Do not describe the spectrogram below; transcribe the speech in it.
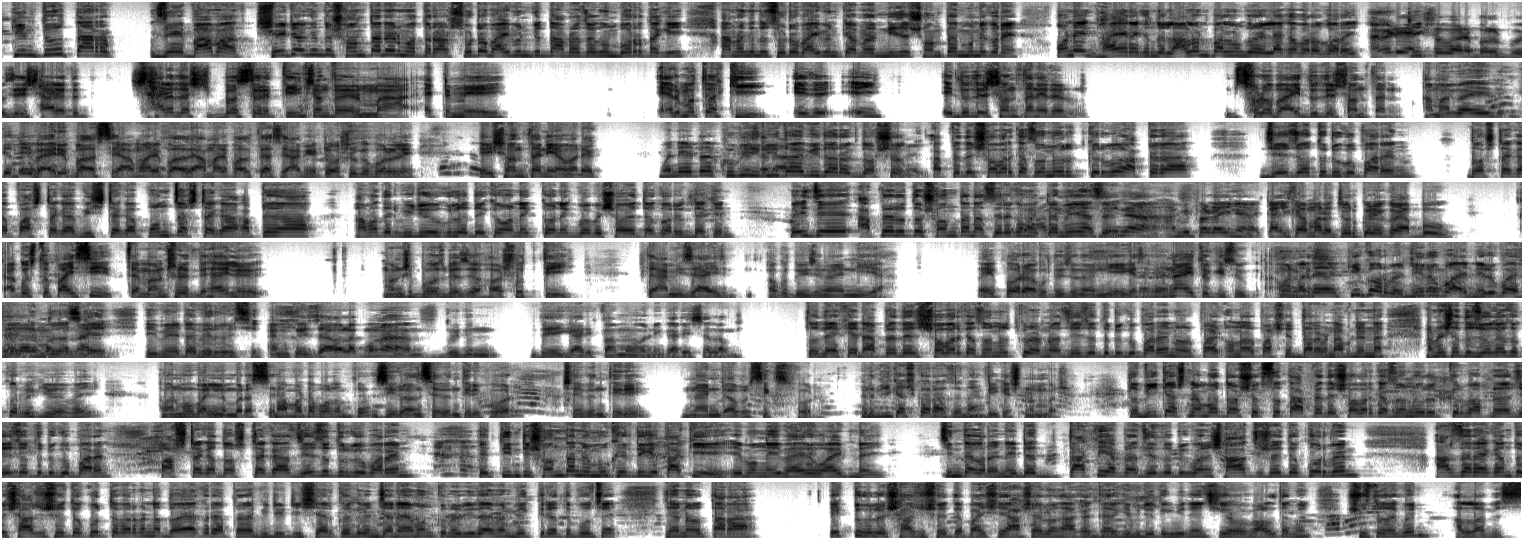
কিন্তু তার যে বাবা সেটাও কিন্তু সন্তানের মতো। আর ছোট ভাই বোন কিন্তু আমরা যখন বড় থাকি আমরা কিন্তু ছোট ভাই বোনকে আমরা নিজের সন্তান মনে করে অনেক ভাইয়েরা কিন্তু লালন পালন করে লেখাপড়া করাই আমি বলব যে সাড়ে সাড়ে দশ বছরে তিন সন্তানের মা একটা মেয়ে। এর মতো কি? এই যে এই এই দুধের সন্তানের ছোট ভাই দুধের সন্তান আমার। এই বাইরে পালছে আমারে পালে আমারে পালতে আছে আমি একটু অসুখে পড়লে এই সন্তানই আমার এক। মানে এটা খুবই হৃদয় বিদারক দর্শক। আপনাদের সবার কাছে অনুরোধ করব আপনারা যে যতটুকু পারেন দশ টাকা পাঁচ টাকা বিশ টাকা পঞ্চাশ টাকা আপনারা আমাদের ভিডিওগুলো দেখে অনেক অনেক ভাবে সহায়তা করেন। দেখেন এই যে আপনারও তো সন্তান আছে এরকম একটা মেয়ে আছে। না আমি পাঠাই না। কালকে আমার জোর করে কয় আব্বু কাগজ তো পাইছি তা মানুষের দেখাইলে মানুষ বুঝবে যে হ সত্যি। তাই আমি যাই ওকে দুইজনে নিয়া। এই পরে ওকে দুইজনে নিয়ে গেছে। নাই তো কিছু আমার মানে কি করবে? নিরুপায় নিরুপায় হয়ে কিন্তু আজকে এই মেয়েটা বের হয়েছে। আমি কই যাওয়া লাগবো না? দুই দিন দে গাড়ি পামো অনেক গাড়ি চালাম। তো দেখেন আপনাদের সবার কাছে অনুরোধ করে আপনারা যে যতটুকু পারেন ওনার পাশে দাঁড়াবেন আপনার না আপনার সাথে যোগাযোগ করবে কীভাবে ভাই? আমার মোবাইল নাম্বার আছে। নাম্বারটা বলেন তো। Zero one seven three four seven three nine double six four. এটা বিকাশ করা আছে না? বিকাশ নাম্বার। তো বিকাশ নাম্বার দর্শক শ্রোতা, আপনাদের সবার কাছে অনুরোধ করব, আপনারা যে যতটুকু পারেন, পাঁচ টাকা, দশ টাকা, যে যতটুকু পারেন, এই তিনটি সন্তানের মুখের দিকে তাকিয়ে এবং এই ভাইয়ের ওয়াইফ নাই। চিন্তা করেন, এটা তাকিয়ে আপনারা যতটুকু পারেন সাহায্য সহিত করবেন। আর যারা একান্ত সাহায্য সহিত করতে পারবেন না, দয়া করে আপনারা ভিডিওটি শেয়ার করে দেবেন, যেন এমন কোনো হৃদয়বান ব্যক্তির হাতে পৌঁছায় যেন তারা একটু হলেও সাহায্য সহিত পায়। সেই আশা এবং আকাঙ্ক্ষা রেখে ভিডিও থেকে বিদায় ভালো থাকবেন, সুস্থ থাকবেন। আল্লাহ হাফেজ।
